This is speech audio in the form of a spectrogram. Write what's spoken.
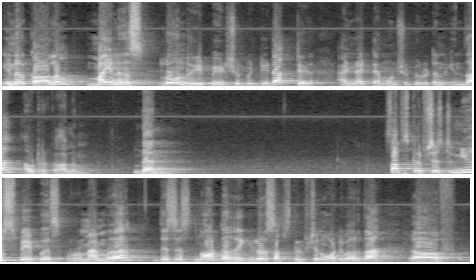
inner column minus loan repaid should be deducted and net amount should be written in the outer column. Then subscriptions to newspapers remember this is not the regular subscription whatever the uh,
